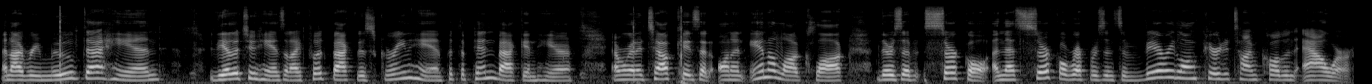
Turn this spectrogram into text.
and I removed that hand the other two hands and I put back this green hand, put the pin back in here, and we're going to tell kids that on an analog clock there's a circle and that circle represents a very long period of time called an hour.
